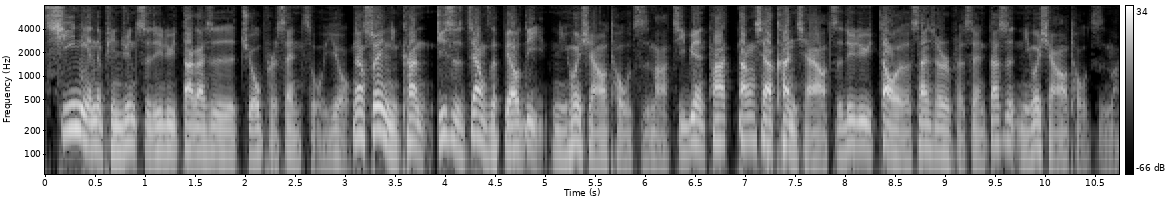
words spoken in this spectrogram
七年的平均值利率大概是九 percent 左右，那所以你看，即使这样子的标的，你会想要投资吗？即便它当下看起来啊，值利率到了三十二 percent，但是你会想要投资吗？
